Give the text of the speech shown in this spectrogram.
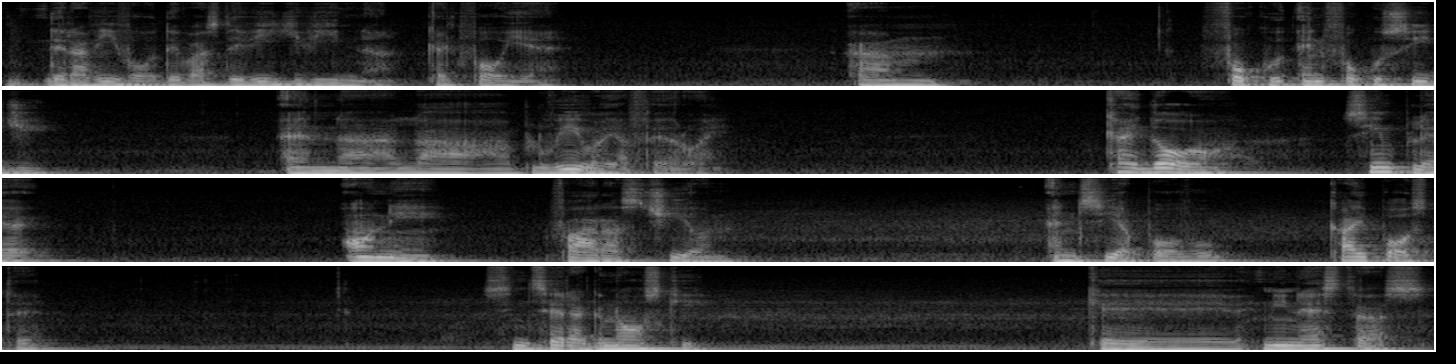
de la vivo devas devigi vin, calc foie, um, ehm, focu en focusigi en la pluviva aferoi. Kai do simple oni faras cion en sia povu kai poste sincera gnoski che nin estas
